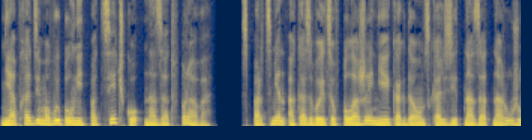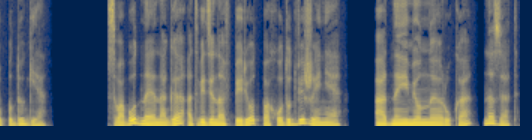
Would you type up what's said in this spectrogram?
необходимо выполнить подсечку назад вправо. Спортсмен оказывается в положении, когда он скользит назад наружу по дуге. Свободная нога отведена вперед по ходу движения, а одноименная рука — назад.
